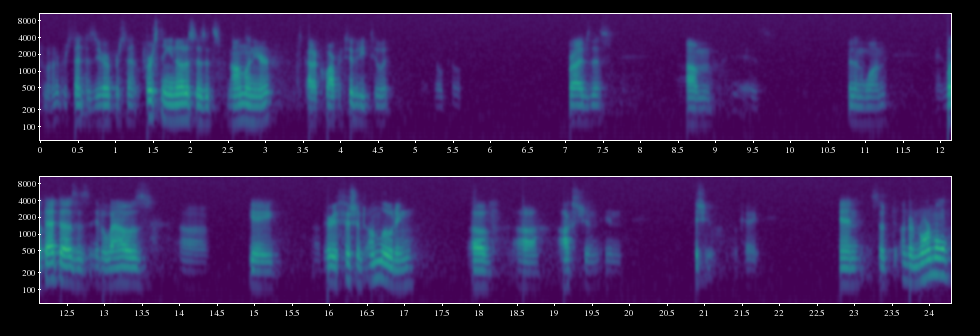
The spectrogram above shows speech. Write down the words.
from 100% to 0%. First thing you notice is it's nonlinear. It's got a cooperativity to it. Hilco describes this. Um, is greater than one. And what that does is it allows uh, a, a, very efficient unloading of uh, oxygen in tissue. Okay. And so under normal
